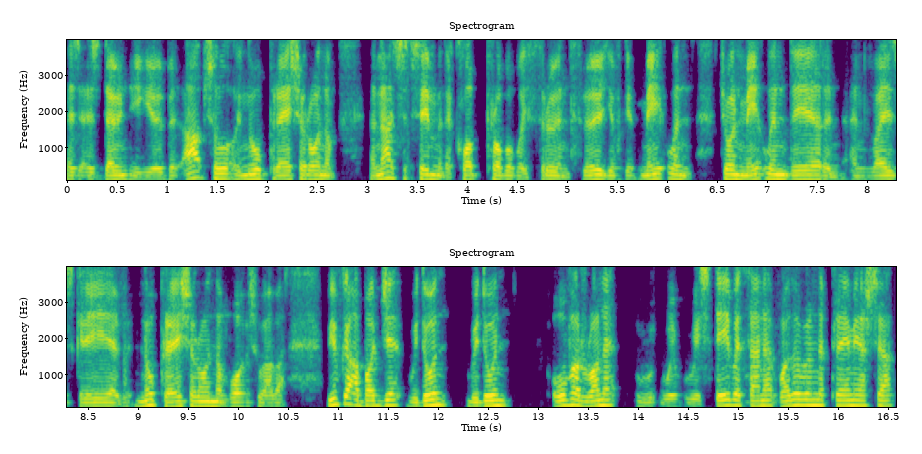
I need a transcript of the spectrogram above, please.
is, is down to you, but absolutely no pressure on them. And that's the same with the club, probably through and through. You've got Maitland, John Maitland there, and, and Les Gray. No pressure on them whatsoever. We've got a budget. We don't we don't overrun it. We, we stay within it. Whether we're in the Premiership,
